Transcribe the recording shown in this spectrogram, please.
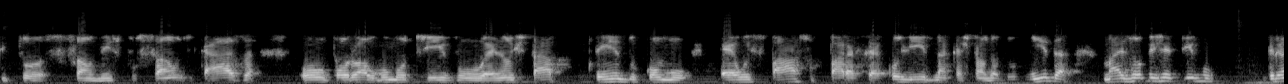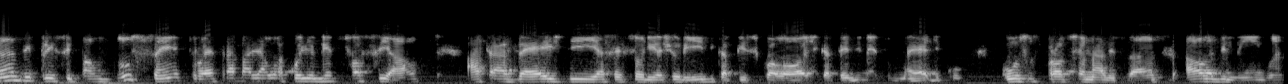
situação de expulsão de casa, ou por algum motivo é, não está tendo como é um espaço para ser acolhido na questão da dormida, mas o objetivo grande e principal do centro é trabalhar o acolhimento social através de assessoria jurídica, psicológica, atendimento médico, cursos profissionalizantes, aula de línguas,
